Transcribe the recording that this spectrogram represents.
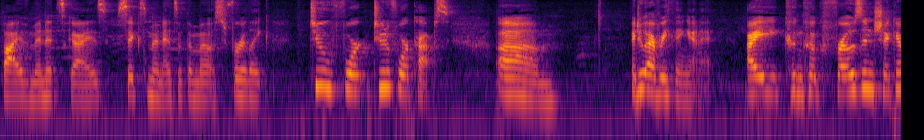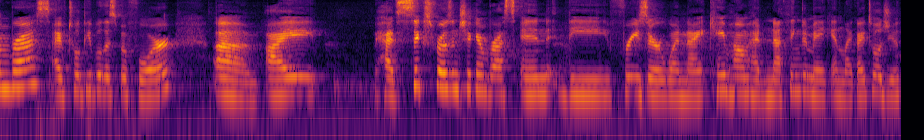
five minutes, guys, six minutes at the most for like two, four, two to four cups. Um, I do everything in it. I can cook frozen chicken breasts. I've told people this before. Um, I had six frozen chicken breasts in the freezer one night, came home, had nothing to make, and like I told you,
